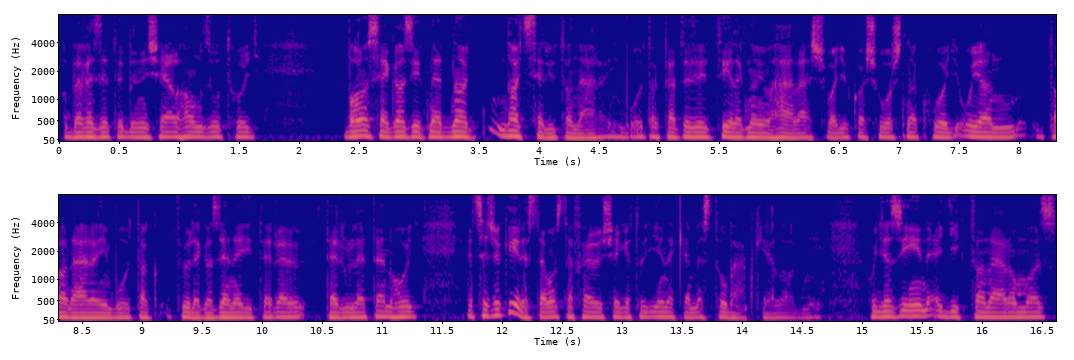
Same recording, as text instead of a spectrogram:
a bevezetőben is elhangzott, hogy Valószínűleg azért, mert nagy, nagyszerű tanáraim voltak. Tehát ezért tényleg nagyon hálás vagyok a sorsnak, hogy olyan tanáraim voltak, főleg a zenei területen, hogy egyszer csak éreztem azt a felelősséget, hogy én nekem ezt tovább kell adni. Hogy az én egyik tanárom az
